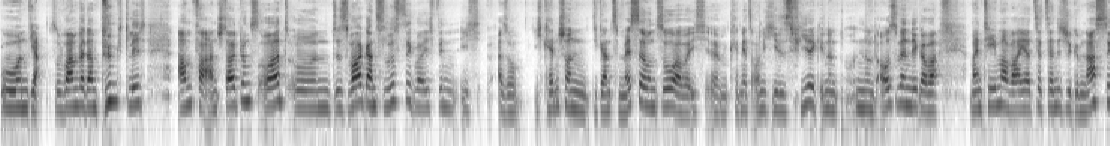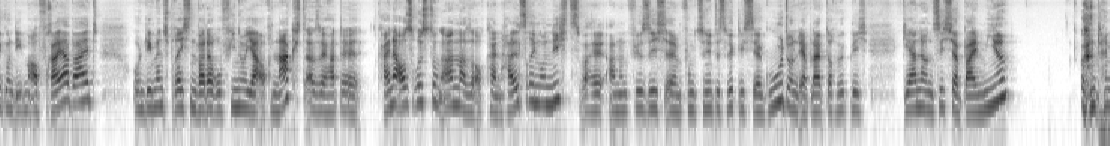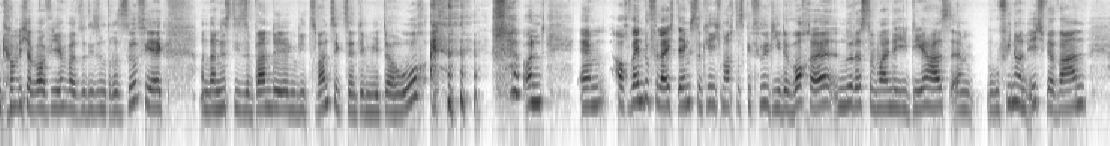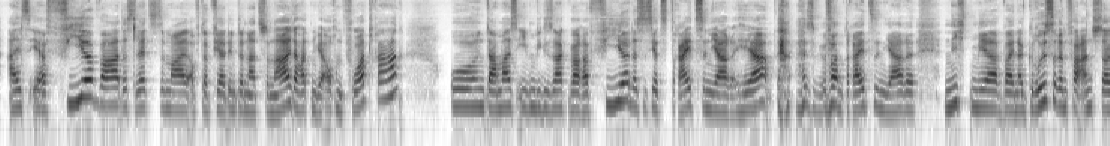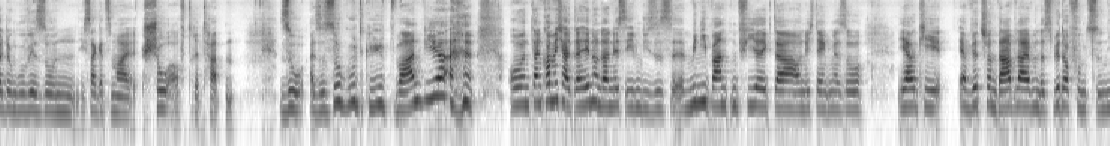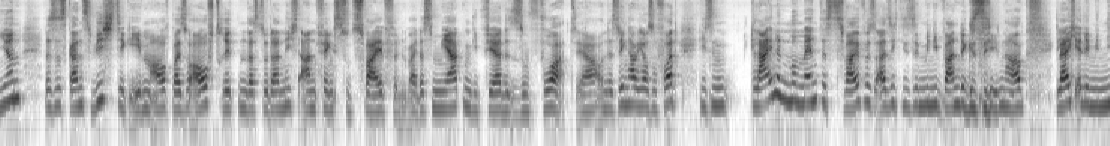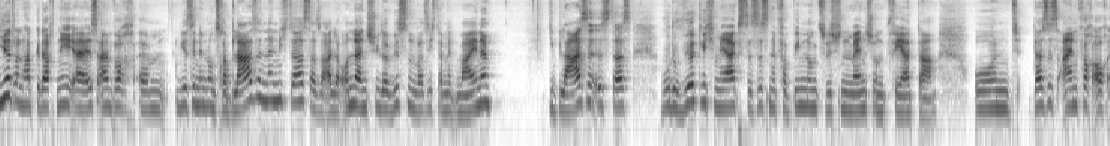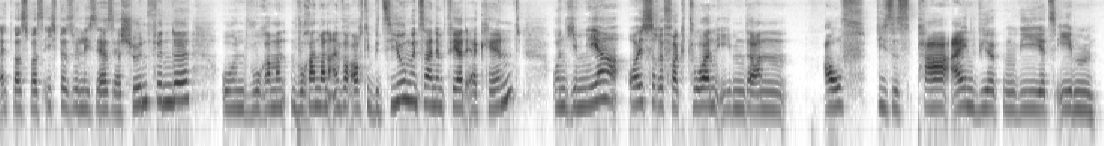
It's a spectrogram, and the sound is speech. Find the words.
Und ja, so waren wir dann pünktlich am Veranstaltungsort. Und es war ganz lustig, weil ich bin, ich, also ich kenne schon die ganze Messe und so, aber ich ähm, kenne jetzt auch nicht jedes Viereck in und, in und auswendig, aber mein Thema war ja zentrische Gymnastik und eben auch Freiarbeit. Und dementsprechend war der Rufino ja auch nackt, also er hatte keine Ausrüstung an, also auch keinen Halsring und nichts, weil an und für sich äh, funktioniert es wirklich sehr gut. Und er bleibt auch wirklich gerne und sicher bei mir. Und dann komme ich aber auf jeden Fall zu diesem Dressurviereck und dann ist diese Bande irgendwie 20 Zentimeter hoch. und ähm, auch wenn du vielleicht denkst, okay, ich mache das gefühlt jede Woche, nur dass du mal eine Idee hast, ähm, Rufino und ich, wir waren, als er vier war, das letzte Mal auf der Pferd International, da hatten wir auch einen Vortrag und damals eben, wie gesagt, war er vier. Das ist jetzt 13 Jahre her. Also wir waren 13 Jahre nicht mehr bei einer größeren Veranstaltung, wo wir so einen, ich sage jetzt mal, Showauftritt hatten. So, also so gut geübt waren wir. Und dann komme ich halt dahin und dann ist eben dieses äh, Mini-Bandenviereck da und ich denke mir so, ja, okay, er wird schon da bleiben, das wird auch funktionieren. Das ist ganz wichtig eben auch bei so Auftritten, dass du da nicht anfängst zu zweifeln, weil das merken die Pferde sofort, ja. Und deswegen habe ich auch sofort diesen kleinen Moment des Zweifels, als ich diese Mini-Bande gesehen habe, gleich eliminiert und habe gedacht, nee, er ist einfach, ähm, wir sind in unserer Blase, nenne ich das. Also alle Online-Schüler wissen, was ich damit meine. Die Blase ist das, wo du wirklich merkst, das ist eine Verbindung zwischen Mensch und Pferd da. Und das ist einfach auch etwas, was ich persönlich sehr, sehr schön finde und woran man, woran man einfach auch die Beziehung mit seinem Pferd erkennt. Und je mehr äußere Faktoren eben dann auf dieses Paar einwirken, wie jetzt eben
